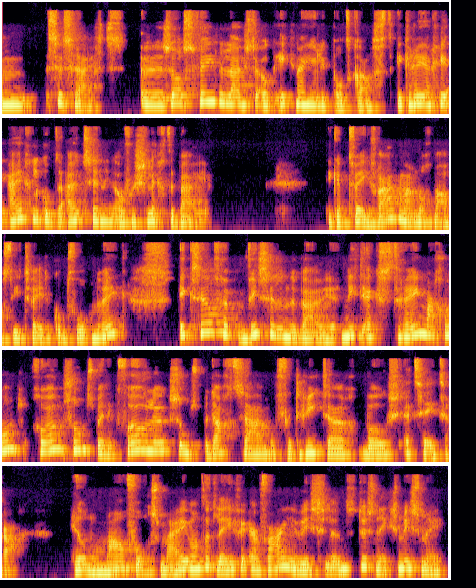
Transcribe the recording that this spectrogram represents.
Um, ze schrijft: Zoals velen luister ook ik naar jullie podcast. Ik reageer eigenlijk op de uitzending over slechte buien. Ik heb twee vragen, maar nogmaals, die tweede komt volgende week. Ik zelf heb wisselende buien. Niet extreem, maar gewoon, gewoon soms ben ik vrolijk, soms bedachtzaam of verdrietig, boos, etc. Heel normaal volgens mij, want het leven ervaar je wisselend, dus niks mis mee.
